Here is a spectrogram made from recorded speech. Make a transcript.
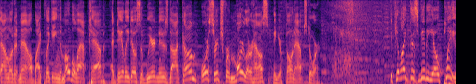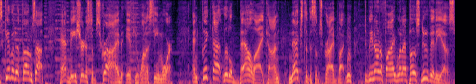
Download it now by clicking the mobile app tab at dailydoseofweirdnews.com or search for Marlar House in your phone app store. If you like this video, please give it a thumbs up and be sure to subscribe if you want to see more. And click that little bell icon next to the subscribe button to be notified when I post new videos.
